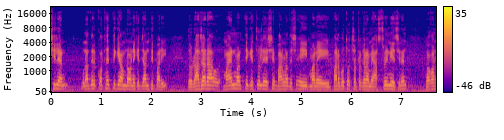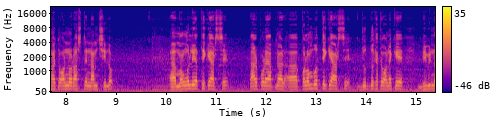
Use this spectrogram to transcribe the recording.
ছিলেন, ওনাদের কথা থেকে আমরা অনেকে জানতে পারি। তো রাজারা মায়ানমার থেকে চলে এসে বাংলাদেশ এই মানে এই পার্বত্য চট্টগ্রামে আশ্রয় নিয়েছিলেন। তখন হয়তো অন্য রাষ্ট্রের নাম ছিল। মঙ্গোলিয়া থেকে আসছে। তারপরে আপনার কলম্বো থেকে আসছে। যুদ্ধক্ষেত্রে অনেকে বিভিন্ন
